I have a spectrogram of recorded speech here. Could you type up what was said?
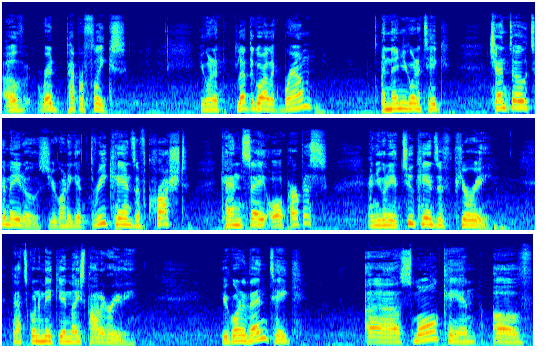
of red pepper flakes. You're going to let the garlic brown, and then you're going to take cento tomatoes. You're going to get three cans of crushed, can say all purpose, and you're going to get two cans of puree. That's going to make you a nice pot of gravy. You're going to then take a small can of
